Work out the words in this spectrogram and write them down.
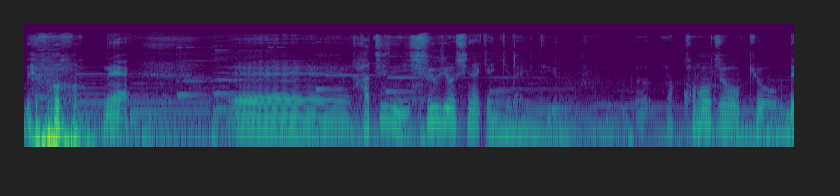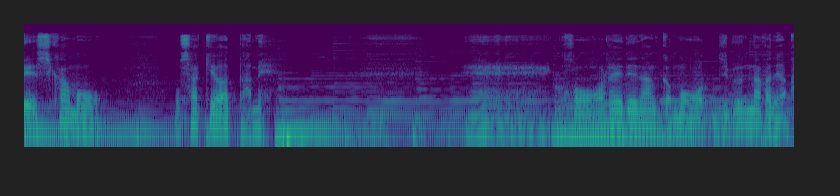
でもねえー8時に終了しなきゃいけないっていう、まあこの状況。でしかもお酒はダメ、えーこれでなんかもう自分の中ではあ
